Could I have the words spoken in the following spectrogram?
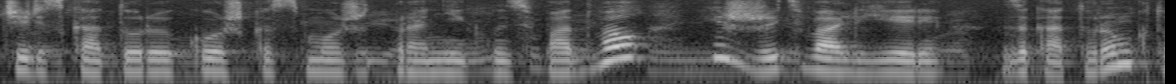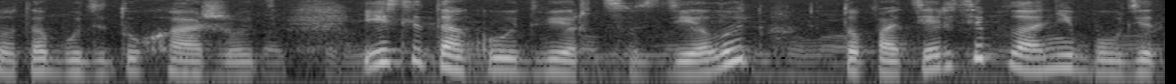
через которую кошка сможет проникнуть в подвал и жить в вольере, за которым кто-то будет ухаживать. Если такую дверцу сделают, то потерь тепла не будет,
